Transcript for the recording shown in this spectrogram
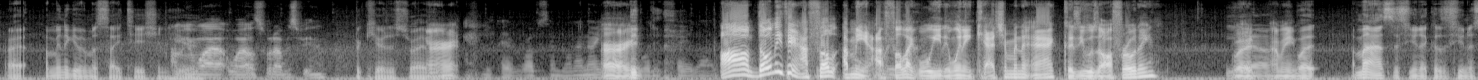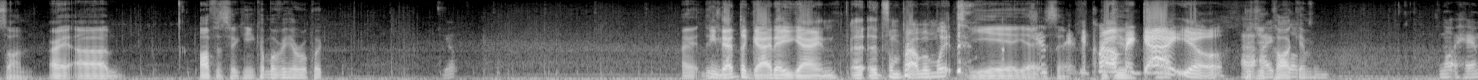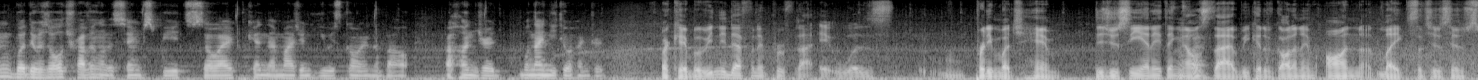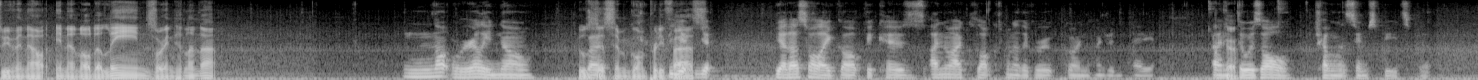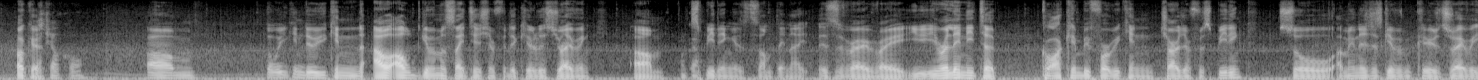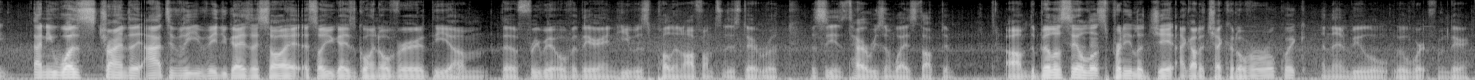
All right, I'm gonna give him a citation I here mean, why? Why else would I be speeding? For careless driving. All right. You could have robbed someone. I know you All right. wouldn't say that. Um, the only thing I felt, I mean, I felt like we we didn't catch him in the act because he was off roading. But, I mean- but I'm gonna ask this unit because this unit saw him. All right, um, officer, can you come over here real quick? Yep. All right, I mean, that the guy that you got in, uh, uh, some problem with. yeah, yeah, Yes, the same. the crowded guy, yo. Did you I clock clocked him? Not him, but they was all traveling at the same speed, so I can imagine he was going about a hundred, well, ninety to a hundred. Okay, but we need definite proof that it was pretty much him. Did you see anything Okay. else that we could have gotten him on, like such as him sweeping out in of lanes or anything like that? Not really, no. It was But- just him going pretty fast. yeah, yeah, yeah, that's all I got because I know I clocked one of the group going 108, and Okay. they was all traveling at the same speeds, but Okay. just. Um, so what you can do, you can. I'll I'll give him a citation for the careless driving. Um, Okay. speeding is something I. It's very very. You, you really need to clock him before we can charge him for speeding. So I'm gonna just give him careless driving, and he was trying to actively evade you guys. I saw it. I saw you guys going over the um the freeway over there, and he was pulling off onto this dirt road. That's the entire reason why I stopped him. Um, the bill of sale looks pretty legit. I gotta check it over real quick, and then we'll we'll work from there.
